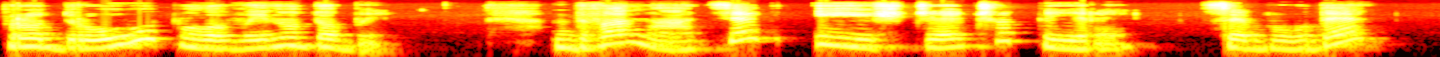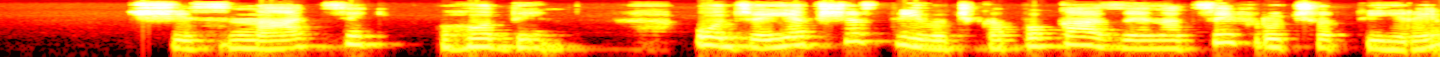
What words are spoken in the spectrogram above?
про другу половину доби. 12 і ще 4. Це буде 16 годин. Отже, якщо стрілочка показує на цифру 4,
